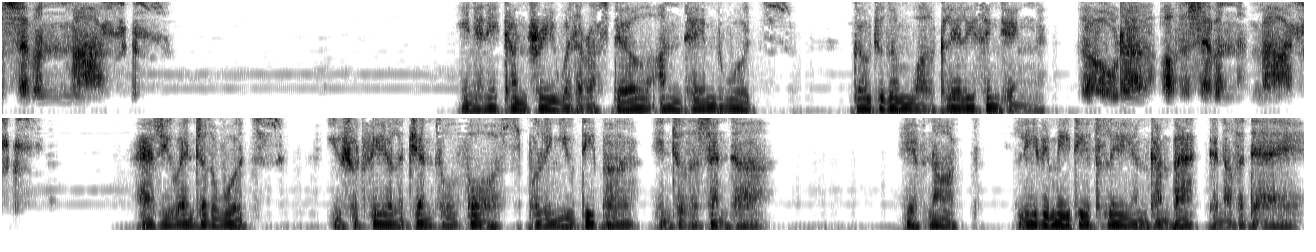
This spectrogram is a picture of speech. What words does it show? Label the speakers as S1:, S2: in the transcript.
S1: the Seven Masks.
S2: In any country where there are still untamed woods, go to them while clearly thinking.
S1: The holder of the Seven Masks.
S2: As you enter the woods, you should feel a gentle force pulling you deeper into the center. If not, leave immediately and come back another day.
